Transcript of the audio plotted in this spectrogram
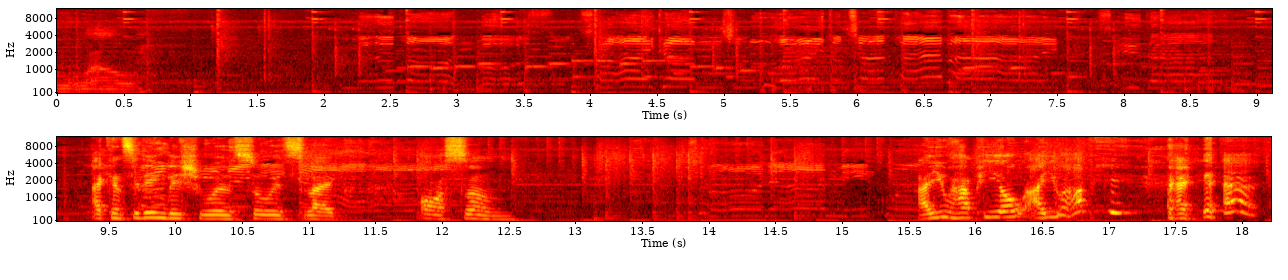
Wow. I can see the English words so it's like awesome. Are you happy, yo? Are you happy? yeah.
